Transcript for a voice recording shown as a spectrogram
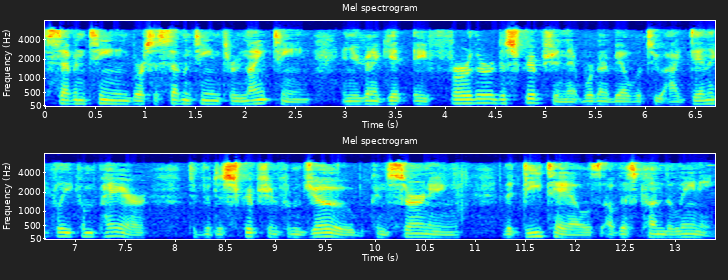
17, verses 17 through 19, and you're going to get a further description that we're going to be able to identically compare to the description from Job concerning the details of this Kundalini.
